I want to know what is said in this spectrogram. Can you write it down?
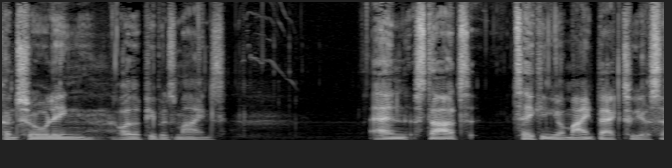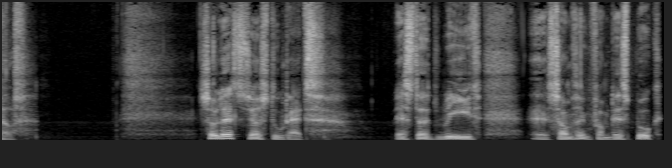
controlling other people's minds and start taking your mind back to yourself. So let's just do that. Let's just read uh, something from this book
